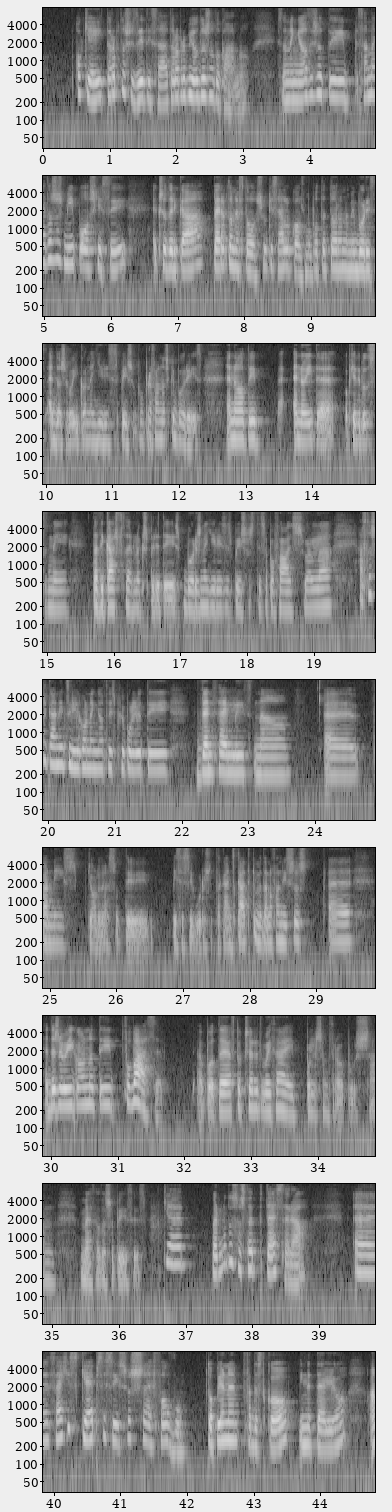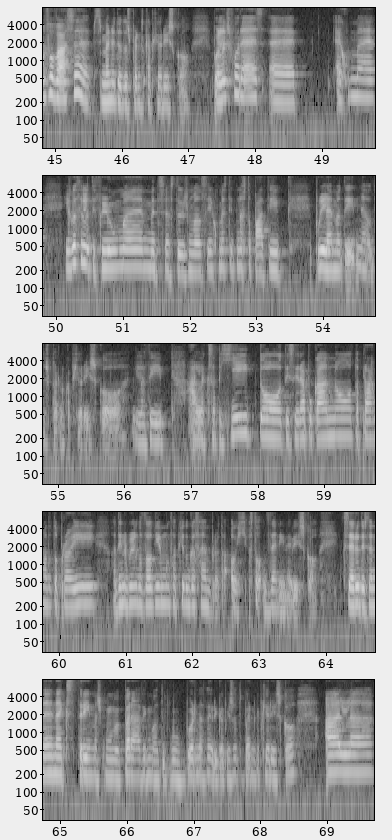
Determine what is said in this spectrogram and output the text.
«OK, τώρα που το συζήτησα, τώρα πρέπει όντως να το κάνω». Στο να νιώθεις ότι σαν να έδωσες μια υπόσχεση εξωτερικά πέρα από τον εαυτό σου και σε άλλο κόσμο. Οπότε τώρα να μην μπορείς εντός εγωγικών να γυρίσεις πίσω, που προφανώς και μπορείς. Ενώ ότι εννοείται οποιαδήποτε στιγμή τα δικά σου θέλουν να εξυπηρετείς, μπορείς να γυρίσεις πίσω στις αποφάσεις σου, αλλά αυτό σε κάνει έτσι λίγο να νιώθεις πιο πολύ ότι δεν θέλεις να ε, φανείς κιόλας ότι είσαι σίγουρος ότι θα κάνεις κάτι και μετά να φανείς ε, εντός εγωγικών ότι φοβάσαι. Οπότε αυτό ξέρω ότι βοηθάει πολλούς ανθρώπους σαν μέθοδος επίση. Και παίρνοντα το step 4, ε, θα έχεις σκέψεις ίσως ε, φόβου. Το οποίο είναι φανταστικό, είναι τέλειο. Αν φοβάσαι, σημαίνει ότι όντως παίρνεις κάποιο ρίσκο. Πολλές φορές ε, έχουμε λίγο θελοτυφλούμε με τους εαυτούς μας, έχουμε αυτή την αυτοπάτη που λέμε ότι ναι, όντως παίρνω κάποιο ρίσκο. Δηλαδή, άλλαξα π.χ. το, τη σειρά που κάνω, τα πράγματα το πρωί, αντί να πλύνω το δόντια μου, θα πιω τον καφέ μου πρώτα. Όχι, αυτό δεν είναι ρίσκο. Ξέρω ότι αυτό είναι ένα extreme, ας πούμε, παράδειγμα του που μπορεί να θεωρεί κάποιος ότι παίρνει κάποιο ρίσκο. Αλλά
